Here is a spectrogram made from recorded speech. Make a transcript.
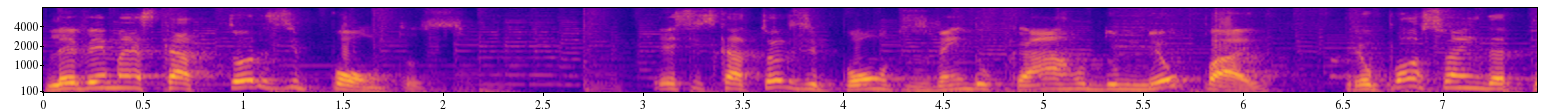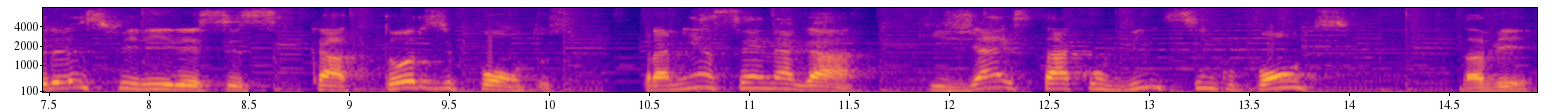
Levei mais 14 pontos. Esses 14 pontos vêm do carro do meu pai. Eu posso ainda transferir esses 14 pontos para minha CNH, que já está com 25 pontos? Davi,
